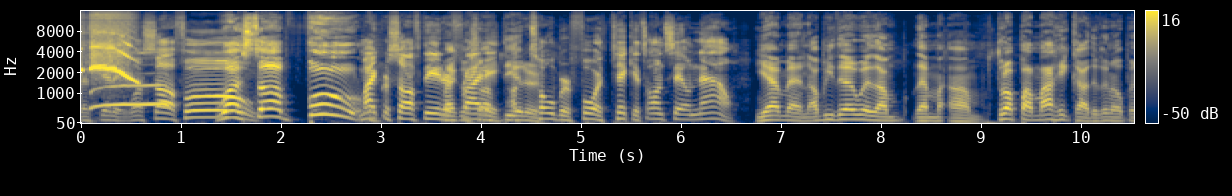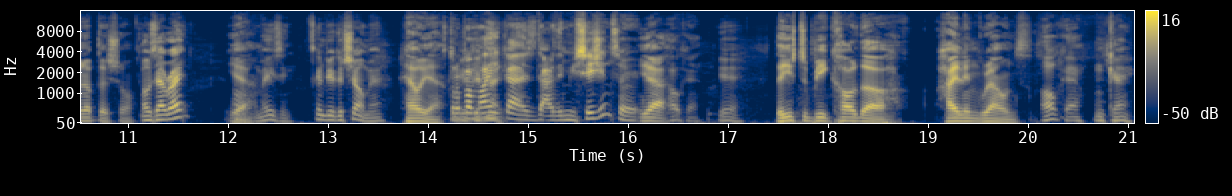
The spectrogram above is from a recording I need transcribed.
Let's get it. What's up, fool? What's up, fool? Microsoft Theater Microsoft Friday, Theater. October 4th. Tickets on sale now. Yeah, man. I'll be there with um them um Tropa Mágica. They're gonna open up the show. Oh, is that right? Yeah. Oh, amazing. It's going to be a good show, man. Hell yeah. be a Tropa good. Mágica, is, are they musicians or? Yeah. Okay. Yeah. They used to be called the Highland Grounds. Okay. Okay.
